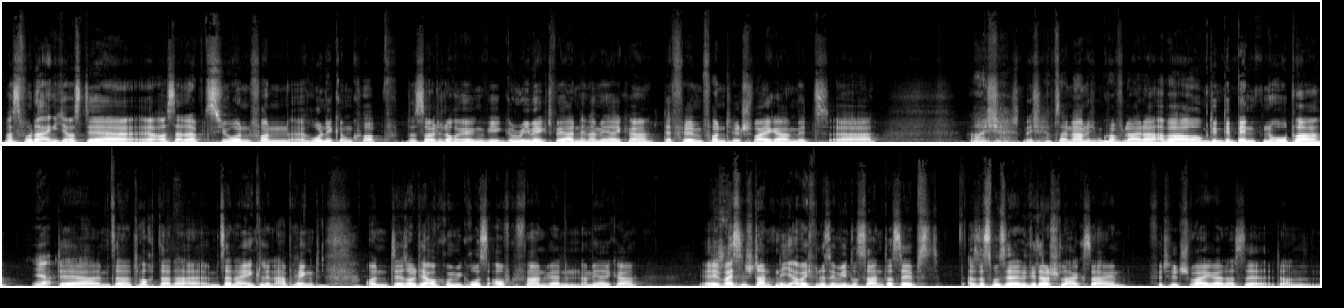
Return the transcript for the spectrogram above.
Was wurde eigentlich aus der, äh, aus der Adaption von äh, Honig im Kopf? Das sollte doch irgendwie geremaked werden in Amerika. Der Film von Till Schweiger mit, äh, ah, ich, ich habe seinen Namen nicht im Kopf leider, aber um den dementen Opa, Ja, der mit seiner Tochter da, mit seiner Enkelin abhängt. Und der sollte ja auch irgendwie groß aufgefahren werden in Amerika. Äh, ich weiß den Stand nicht, aber ich finde das irgendwie interessant, dass selbst, also das muss ja ein Ritterschlag sein für Till Schweiger, dass er dann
